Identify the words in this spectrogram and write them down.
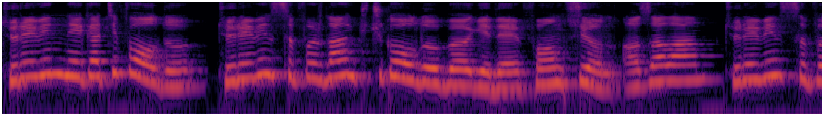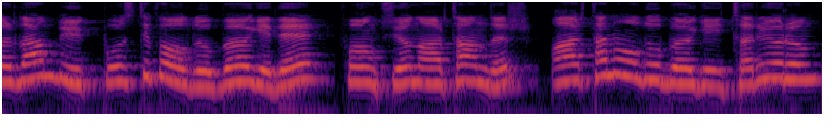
Türevin negatif olduğu, türevin sıfırdan küçük olduğu bölgede fonksiyon azalan, türevin sıfırdan büyük pozitif olduğu bölgede fonksiyon artandır. Artan olduğu bölgeyi tarıyorum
